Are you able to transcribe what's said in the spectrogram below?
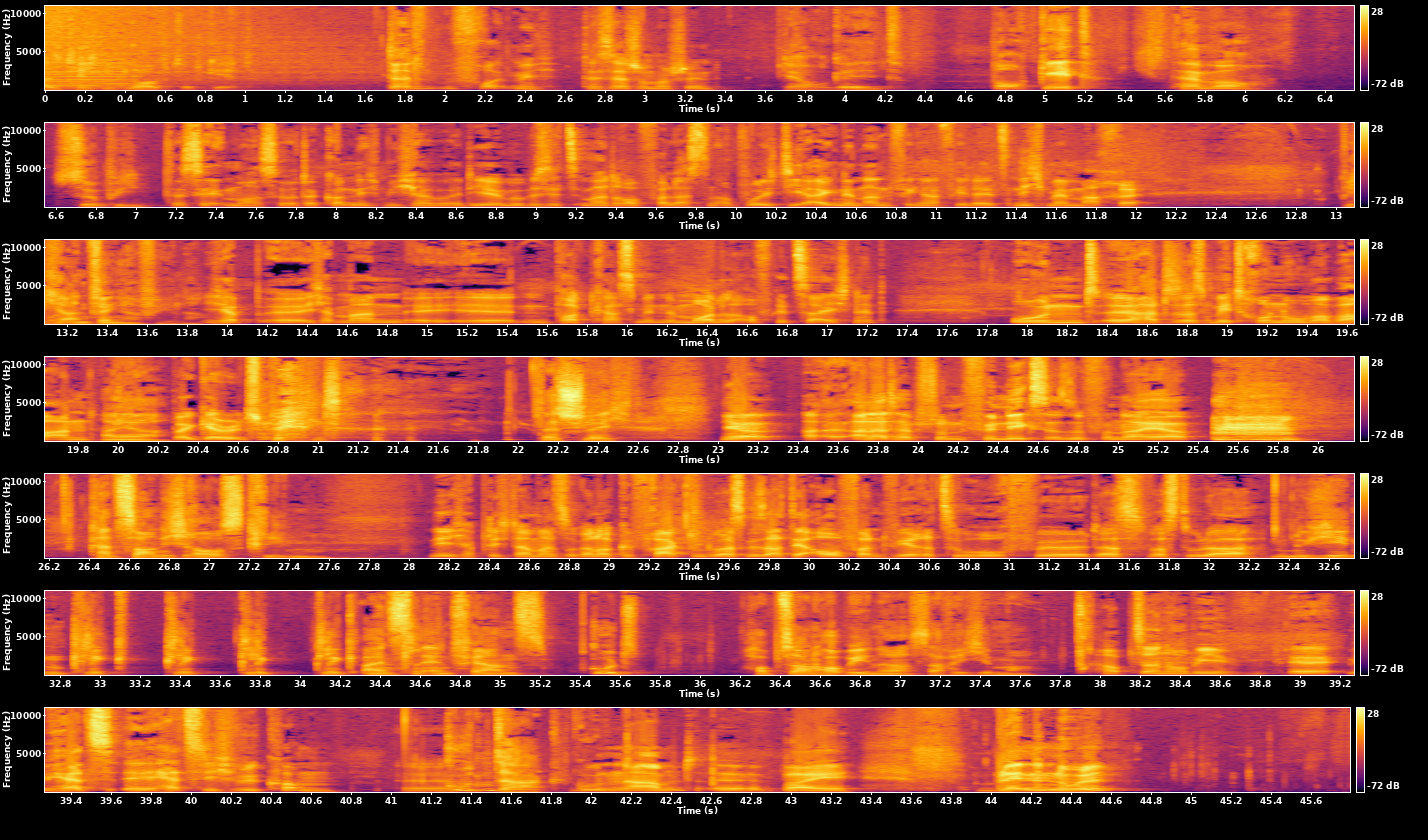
Also Technik läuft, das geht. Das freut mich. Das ist ja schon mal schön. Ja, auch geht. Doch, geht. Hören wir auch. Supi. Das ist ja immer so. Da konnte ich mich ja bei dir immer bis jetzt immer drauf verlassen, obwohl ich die eigenen Anfängerfehler jetzt nicht mehr mache. Welche Anfängerfehler? Ich habe äh, ich hab mal einen, äh, einen Podcast mit einem Model aufgezeichnet und äh, hatte das Metronom aber an Ah ja. bei GarageBand. Das ist schlecht. ja, anderthalb Stunden für nix. Also von daher, Kannst du auch nicht rauskriegen. Nee, ich habe dich damals sogar noch gefragt und du hast gesagt, der Aufwand wäre zu hoch für das, was du da. Wenn du jeden Klick, Klick, Klick, Klick einzeln entfernst, gut. Hauptsache ein Hobby, ne? Sag ich immer. Hauptsache ein Hobby. Äh, herz, äh, herzlich willkommen. Guten Tag. Guten Abend äh, bei Blende Null.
